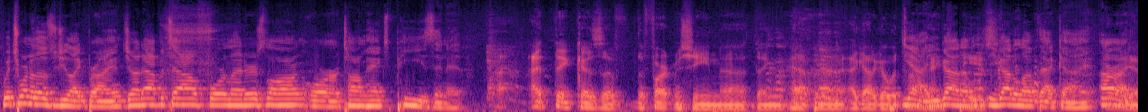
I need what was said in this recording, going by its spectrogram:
Which one of those would you like, Brian? Judd Apatow, four letters long, or Tom Hanks peas in it? I think because of the fart machine uh, thing happening, I got to go with Tom yeah, you Hanks, gotta please. you gotta love that guy. All right.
